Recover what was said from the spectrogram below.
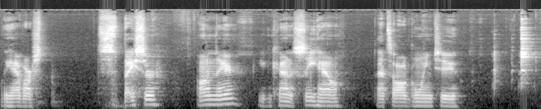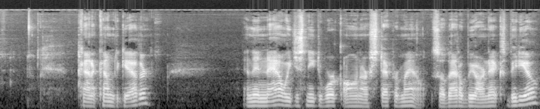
we have our spacer on there. You can kind of see how that's all going to kind of come together. And then now we just need to work on our stepper mount. So that'll be our next video.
